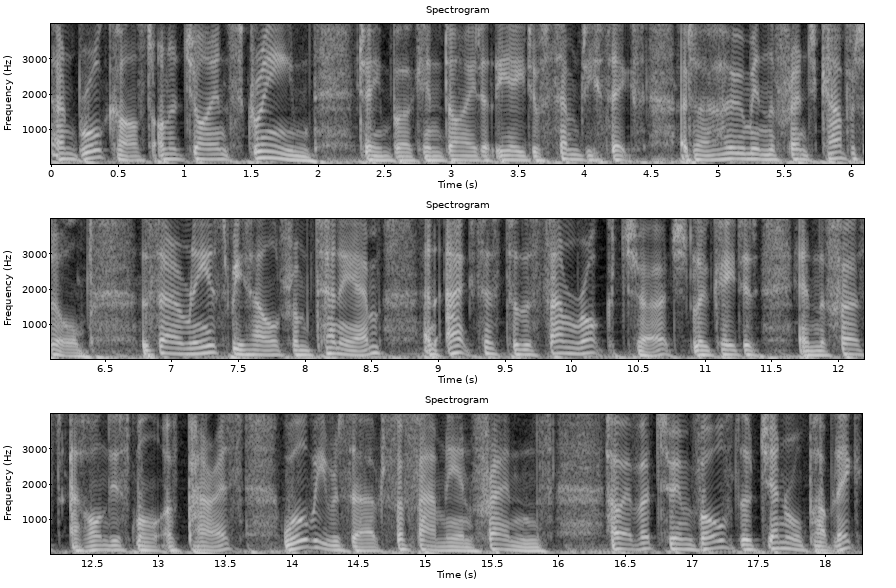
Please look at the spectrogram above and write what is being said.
and broadcast on a giant screen. Jane Birkin died at the age of 76 at her home in the French capital. The ceremony is to be held from 10 a.m. and access to the Saint Roch Church, located in the first arrondissement of Paris, will be reserved for family and friends. However, to involve the general public,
